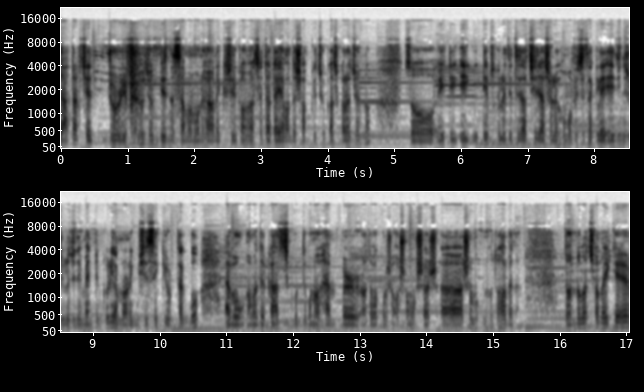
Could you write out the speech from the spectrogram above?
ডাটার চেয়ে জরুরি প্রয়োজন বিজনেস আমার মনে হয় অনেক কিছুই কম আছে ডাটাই আমাদের সব কিছু কাজ করার জন্য। সো এইটি, এই টিপসগুলো দিতে চাচ্ছি যে আসলে হোম অফিসে থাকলে এই জিনিসগুলো যদি মেনটেন করি, আমরা অনেক বেশি সিকিউর থাকব এবং আমাদের কাজ করতে কোনো হ্যাম্পার অথবা কোনো সমস্যার সম্মুখীন হতে হবে না। ধন্যবাদ সবাইকে।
